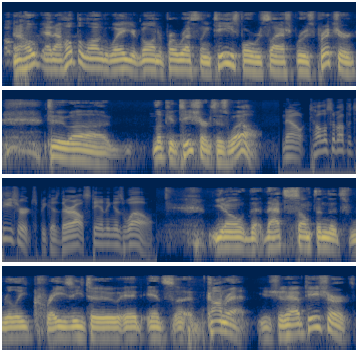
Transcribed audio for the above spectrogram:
Okay. And I hope, and I hope along the way you're going to Pro Wrestling Tees forward slash Bruce Prichard to uh, look at T-shirts as well. Now, tell us about the T-shirts because they're outstanding as well. You know that that's something that's really crazy too. It, it's uh, Conrad. You should have T-shirts,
